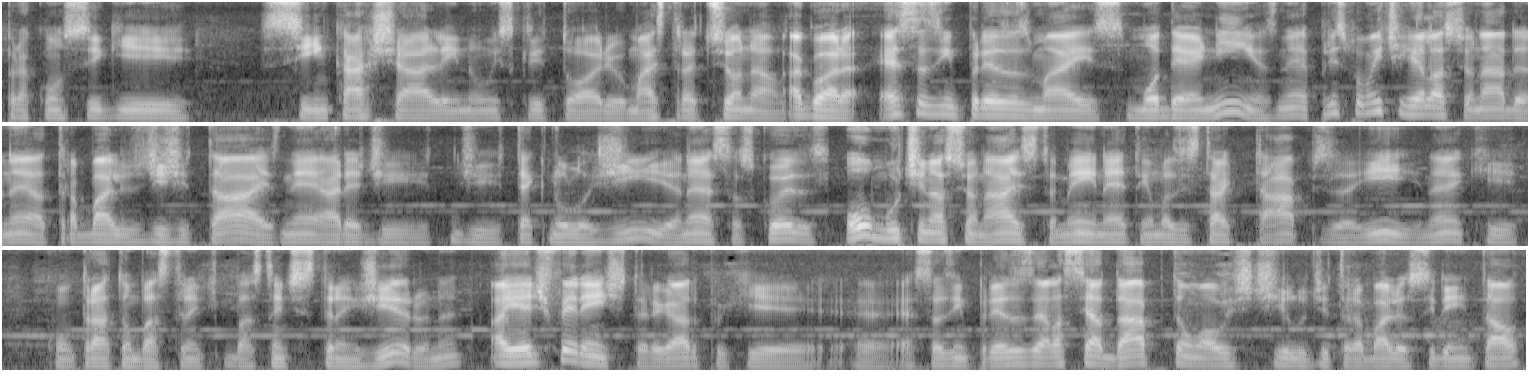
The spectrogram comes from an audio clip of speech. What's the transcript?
para conseguir se encaixar ali num escritório mais tradicional. Agora, essas empresas mais moderninhas, né, principalmente relacionadas né, a trabalhos digitais, né, área de, de tecnologia, né, essas coisas, ou multinacionais também, né, tem umas startups aí, né, que contratam bastante, bastante estrangeiro, né? Aí é diferente, tá ligado? Porque é, essas empresas elas se adaptam ao estilo de trabalho ocidental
